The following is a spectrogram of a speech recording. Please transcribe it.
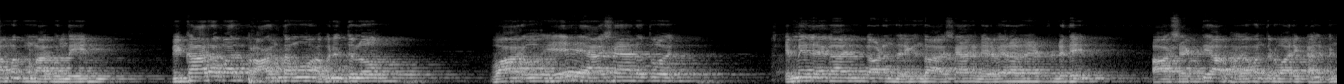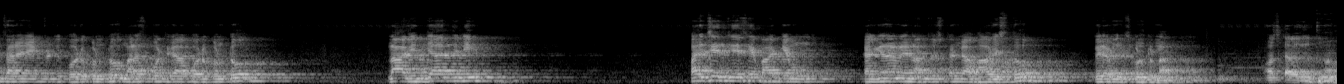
నమ్మకం నాకుంది. వికారాబాద్ ప్రాంతము అభివృద్ధిలో వారు ఏ ఆశయాలతో ఎమ్మెల్యేగా కావడం జరిగిందో ఆశయాలు నెరవేరాలనేటువంటిది ఆ శక్తి ఆ భగవంతుడు వారికి కల్పించాలనేటువంటి కోరుకుంటూ మనస్ఫూర్తిగా కోరుకుంటూ నా విద్యార్థిని పరిచయం చేసే భాగ్యం కలిగిన నేను అదృష్టంగా భావిస్తూ విరమించుకుంటున్నాను. నమస్కారం చెప్తున్నాం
